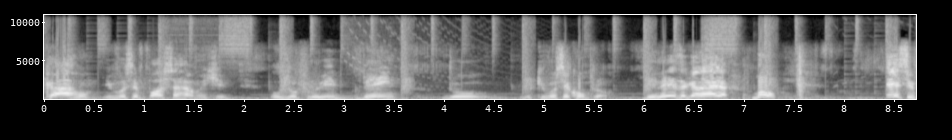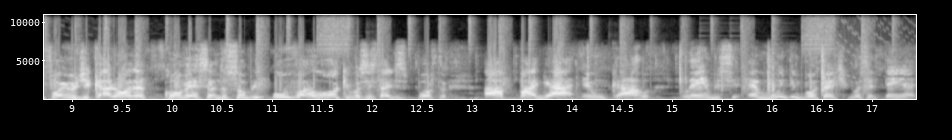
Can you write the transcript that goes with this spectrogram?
carro e você possa realmente usufruir bem do, do que você comprou. Beleza, galera? Bom, esse foi o de carona conversando sobre o valor que você está disposto a pagar em um carro. Lembre-se, é muito importante que você tenha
